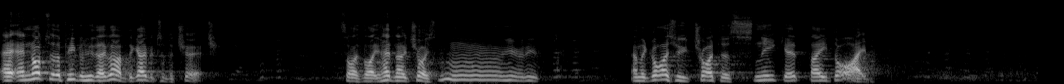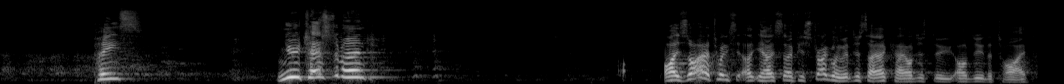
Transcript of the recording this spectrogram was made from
And not to the people who they loved, they gave it to the church. So I like, they had no choice. Mm, here it is. And the guys who tried to sneak it, they died. Peace. New Testament. Isaiah 26, you know, so if you're struggling with it, just say, okay, I'll just do, I'll do the tithe.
